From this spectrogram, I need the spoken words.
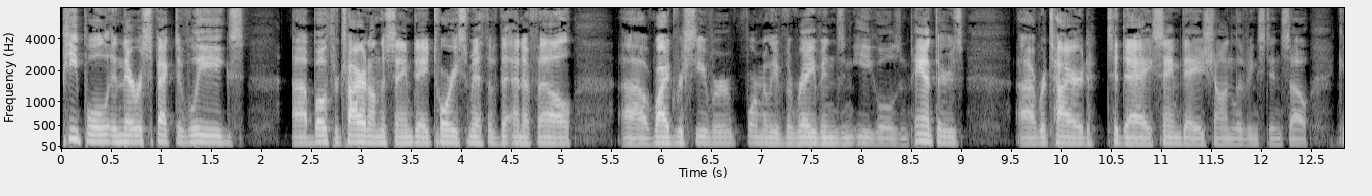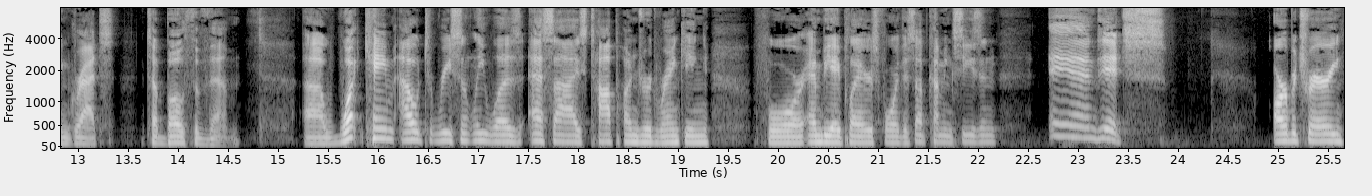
people in their respective leagues uh, both retired on the same day. Torrey Smith of the NFL, uh, wide receiver, formerly of the Ravens and Eagles and Panthers, uh, retired today, same day as Shaun Livingston. So congrats to both of them. Uh, what came out recently was SI's top 100 ranking for NBA players for this upcoming season. And it's arbitrary,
